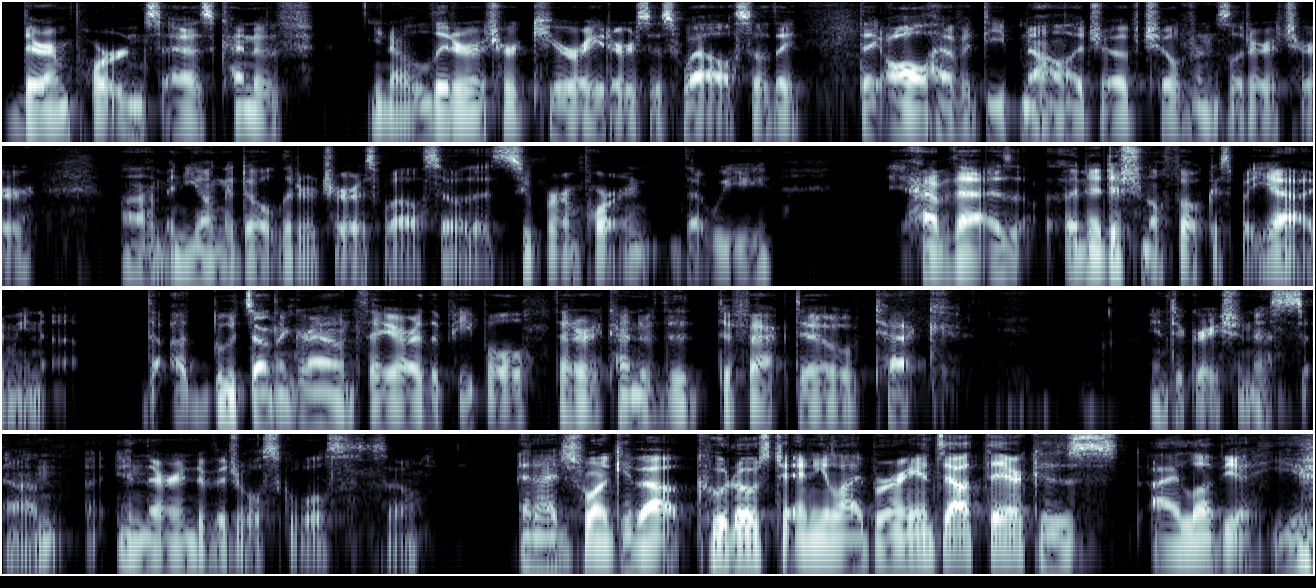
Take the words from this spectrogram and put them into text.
their importance as kind of you know literature curators as well. So they they all have a deep knowledge of children's literature um, and young adult literature as well. So that's super important that we have that as an additional focus. But yeah, I mean, the uh, boots on the ground, they are the people that are kind of the de facto tech integrationists um, in their individual schools. So and I just want to give out kudos to any librarians out there because I love you. You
